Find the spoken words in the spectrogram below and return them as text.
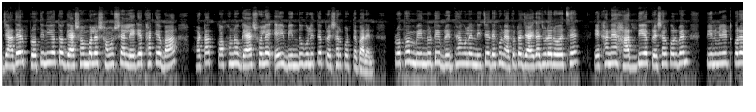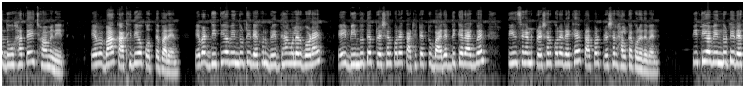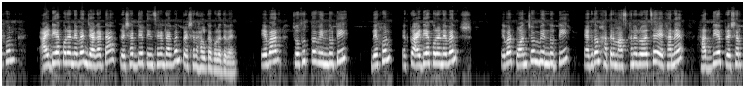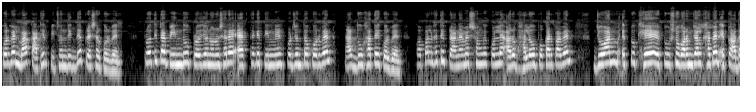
যাদের প্রতিনিয়ত গ্যাস অম্বলের সমস্যা লেগে থাকে বা হঠাৎ কখনো গ্যাস হলে এই বিন্দুগুলিতে প্রেশার করতে পারেন। প্রথম বিন্দুটি বৃদ্ধাঙ্গুলের নিচে দেখুন এতটা জায়গা জুড়ে রয়েছে। এখানে হাত দিয়ে প্রেশার করবেন তিন মিনিট করে দু হাতেই ছ মিনিট। এবার বা কাঠি দিয়েও করতে পারেন। এবার দ্বিতীয় বিন্দুটি দেখুন বৃদ্ধাঙ্গুলের গোড়ায়। এই বিন্দুতে প্রেশার করে কাঠিটা একটু বাইরের দিকে রাখবেন। তিন সেকেন্ড প্রেশার করে রেখে তারপর প্রেশার হালকা করে দেবেন। তৃতীয় বিন্দুটি দেখুন আইডিয়া করে নেবেন জায়গাটা প্রেশার দিয়ে তিন সেকেন্ড রাখবেন প্রেশার হালকা করে দেবেন। এবার চতুর্থ বিন্দুটি দেখুন, একটু আইডিয়া করে নেবেন। এবার পঞ্চম বিন্দুটি একদম হাতের মাঝখানে রয়েছে, এখানে হাত দিয়ে প্রেশার করবেন বা কাঠের পিছন দিক দিয়ে প্রেশার করবেন। প্রতিটা বিন্দু প্রয়োজন অনুসারে এক থেকে তিন মিনিট পর্যন্ত করবেন আর দু হাতেই করবেন। কপালভাতি প্রাণায়ামের সঙ্গে করলে আরও ভালো উপকার পাবেন। জোয়ান একটু খেয়ে একটু উষ্ণ গরম জল খাবেন, একটু আদা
